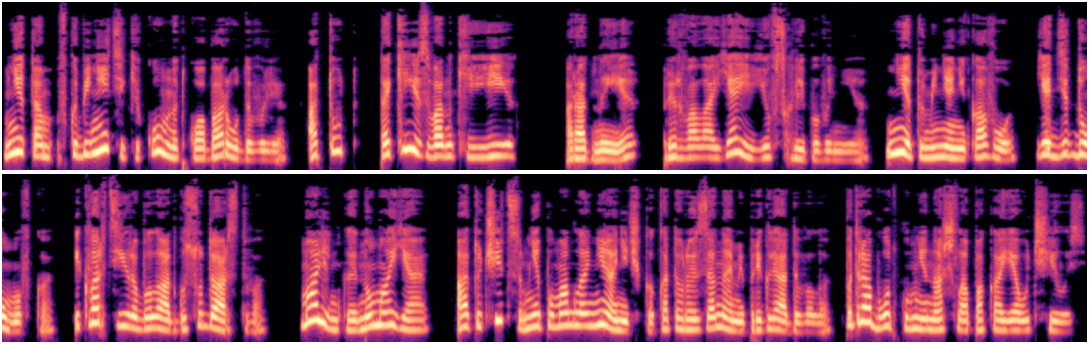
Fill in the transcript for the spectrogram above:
Мне там в кабинетике комнатку оборудовали. А тут такие звонки и... Родные? Прервала я ее всхлипывание. Нет у меня никого. Я дедомовка. И квартира была от государства. Маленькая, но моя. А отучиться мне помогла нянечка, которая за нами приглядывала. Подработку мне нашла, пока я училась.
